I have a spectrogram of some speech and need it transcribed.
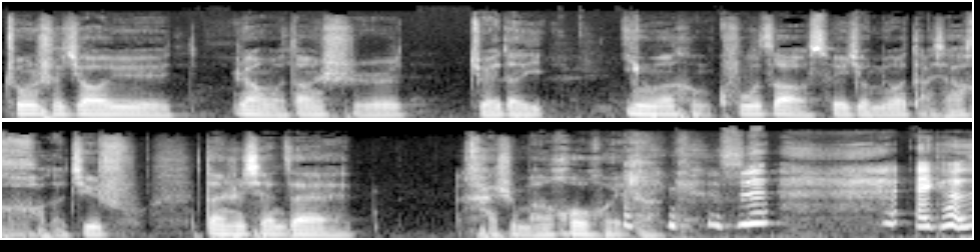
中式教育让我当时觉得英文很枯燥，所以就没有打下好的基础。但是现在。还是蛮后悔的。可是，哎，可是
